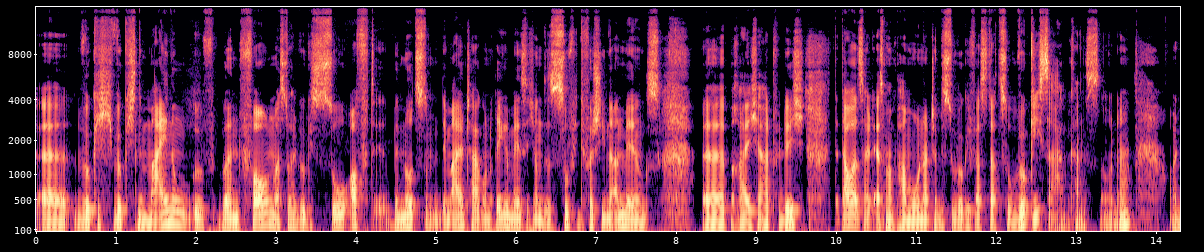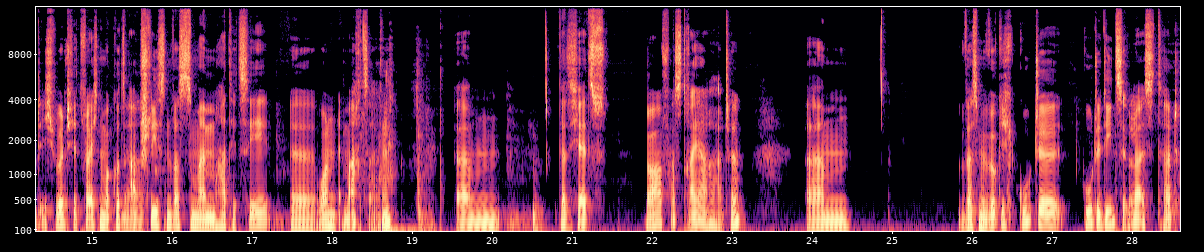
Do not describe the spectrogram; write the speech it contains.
äh, wirklich, wirklich eine Meinung über ein Phone, was du halt wirklich so oft äh, benutzt und im Alltag und regelmäßig und es so viele verschiedene Anwendungsbereiche äh, hat für dich, da dauert es halt erstmal ein paar Monate, bis du wirklich was dazu wirklich sagen kannst. So, ne? Und ich würde jetzt vielleicht nochmal kurz Ja. abschließend was zu meinem HTC äh, One M8 sagen. Ähm, dass ich ja jetzt ja, fast drei Jahre hatte. Ähm, was mir wirklich gute, gute Dienste geleistet hat,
